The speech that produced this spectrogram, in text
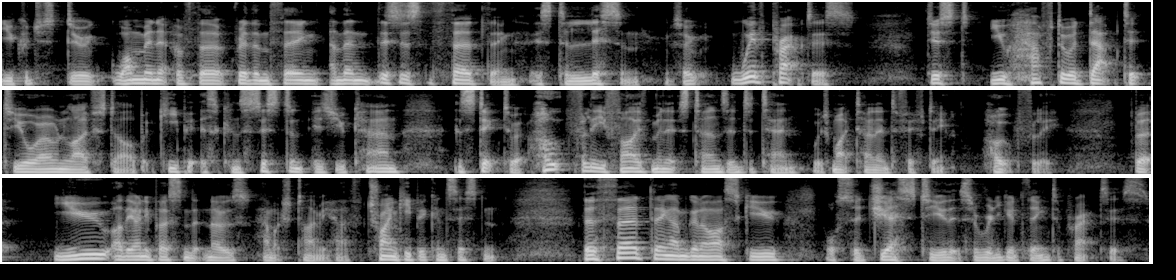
you could just do one minute of the rhythm thing and then this is the third thing is to listen. So with practice just you have to adapt it to your own lifestyle but keep it as consistent as you can and stick to it. Hopefully five minutes turns into 10 which might turn into 15 hopefully. But you are the only person that knows how much time you have. Try and keep it consistent. The third thing i'm going to ask you or suggest to you that's a really good thing to practice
